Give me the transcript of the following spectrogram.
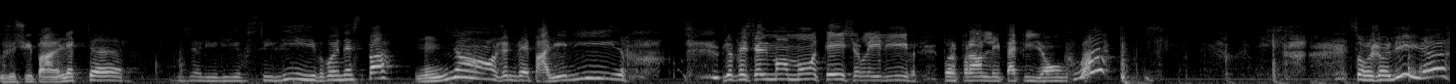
Je suis pas un lecteur. Vous allez lire ces livres, n'est-ce pas? Mais non, je ne vais pas les lire. Je vais seulement monter sur les livres pour prendre les papillons. Quoi? Sont jolis, hein?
